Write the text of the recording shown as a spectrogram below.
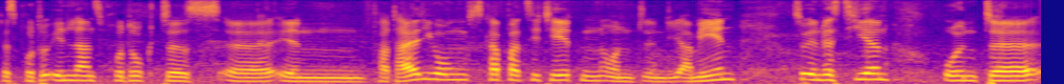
des Bruttoinlandsproduktes äh, in Verteidigungskapazitäten und in die Armeen zu investieren. Und äh,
